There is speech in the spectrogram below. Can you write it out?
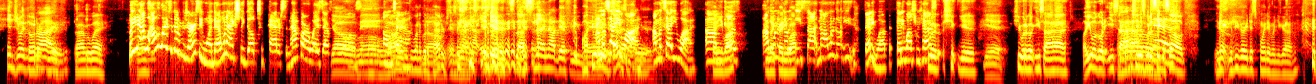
Enjoy the thrive. Thrive away. But yeah, I, w- I would like to go to New Jersey one day. I want to actually go to Paterson. How far away is that from Yo, man, hometown? you want to go no, to Paterson? It's nothing, out, it's, it's nothing out there for you, man. I'm gonna tell you why. I'm gonna tell you why. Um, because I want to go to East Side. No, I want to go to East. Fetty Wap. Fetty Wap's from Paterson. She, yeah, yeah. She want to go East Side High. Oh, you want to go to East Side? High? She just want to yes. sing the song. You know, you'll be very disappointed when you go.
